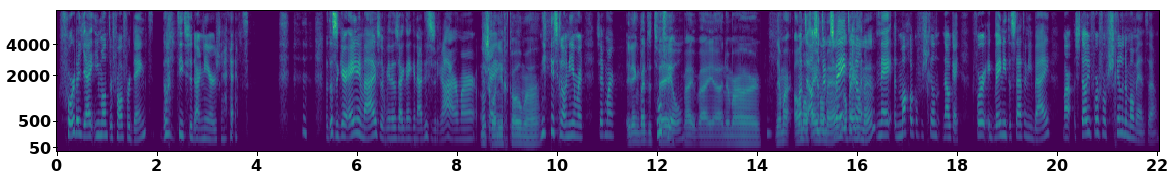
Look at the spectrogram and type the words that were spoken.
voordat jij iemand ervan verdenkt dat die ze daar neerzet? Want als ik er één in mijn huis zou vinden, dan zou ik denken... nou, dit is raar, maar Die is gewoon hier gekomen. Die is gewoon hier, maar zeg maar... Ik denk bij de twee. Hoeveel? Bij, bij eh, nummer... Ja, maar allemaal Want op als één er moment? twee op één tegelijk- moment? Nee, het mag ook op verschillende... Nou oké, voor ik weet niet, dat staat er niet bij. Maar stel je voor voor verschillende momenten.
